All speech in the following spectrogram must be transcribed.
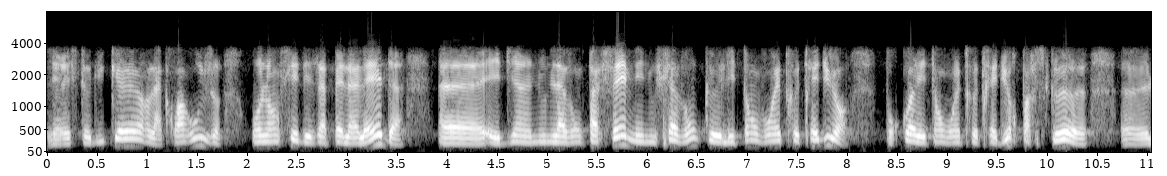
les Restos du Cœur, la Croix-Rouge, ont lancé des appels à l'aide. eh bien, nous ne l'avons pas fait, mais nous savons que les temps vont être très durs. Pourquoi les temps vont être très durs? Parce que euh, euh,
